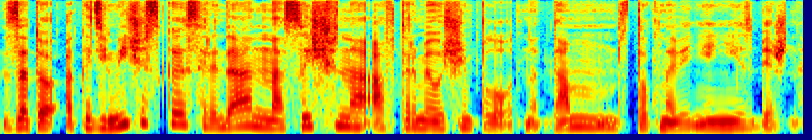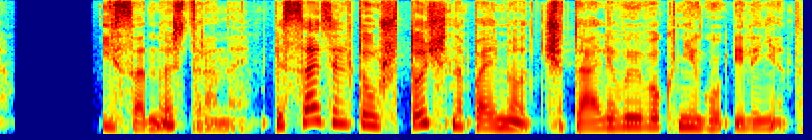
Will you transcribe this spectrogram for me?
Зато академическая среда насыщена авторами очень плотно. Там столкновения неизбежны. И с одной стороны, писатель-то уж точно поймет, читали вы его книгу или нет.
